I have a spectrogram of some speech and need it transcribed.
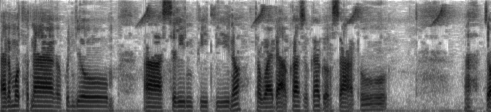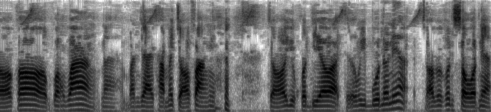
อนุโมทนากับคุณโยม อ่าสิรินพีทีเนาะถวายดาว99ดวงสาธุ อะจอก็ว่างๆนะบรรยายทำให้จอฟัง จออยู่คนเดียวอะถือว่ามีบุญแล้วเนี่ยจอเป็นคนโสดเนี่ย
